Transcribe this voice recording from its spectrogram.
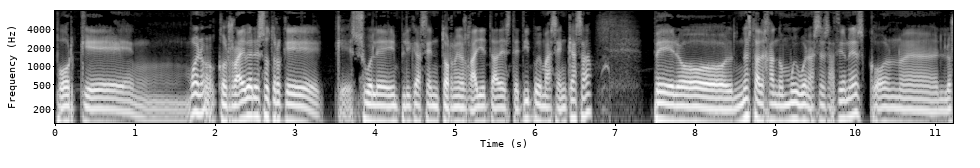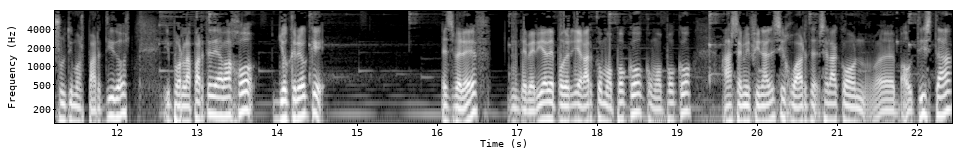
Porque, mm, bueno, Kohlschreiber es otro que, que suele implicarse en torneos galleta de este tipo y más en casa. Pero no está dejando muy buenas sensaciones con eh, los últimos partidos. Y por la parte de abajo, yo creo que Zverev debería de poder llegar como poco, como poco, a semifinales y jugársela con eh, Bautista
